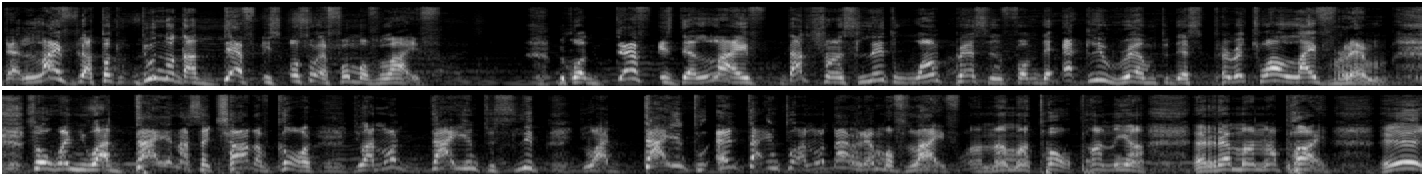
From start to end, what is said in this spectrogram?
The life we are talking, do you know that death is also a form of life? Because death is the life that translates one person from the earthly realm to the spiritual life realm. So when you are dying as a child of God, you are not dying to sleep, you are dying to enter into another realm of life. Anamato, remanapai, eh,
